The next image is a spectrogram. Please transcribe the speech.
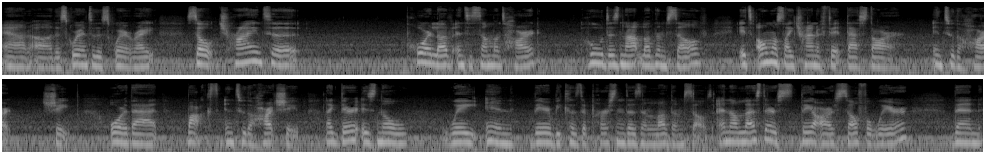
and uh, the square into the square, right? So, trying to pour love into someone's heart who does not love themselves, it's almost like trying to fit that star into the heart shape or that box into the heart shape. Like there is no way in there because the person doesn't love themselves. And unless there's they are self-aware, then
